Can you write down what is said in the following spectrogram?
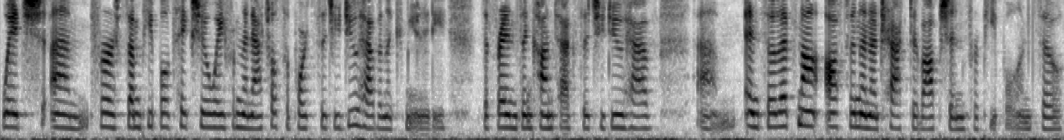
which um, for some people takes you away from the natural supports that you do have in the community, the friends and contacts that you do have, um, and so that's not often an attractive option for people. And so,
